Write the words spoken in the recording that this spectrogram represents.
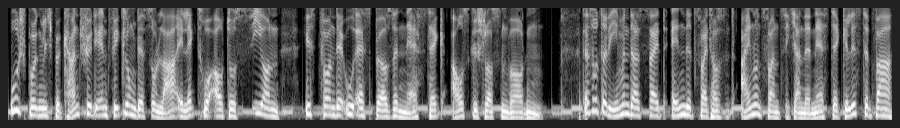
ursprünglich bekannt für die Entwicklung des Solar-Elektroautos Sion, ist von der US-Börse Nasdaq ausgeschlossen worden. Das Unternehmen, das seit Ende 2021 an der Nasdaq gelistet war,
